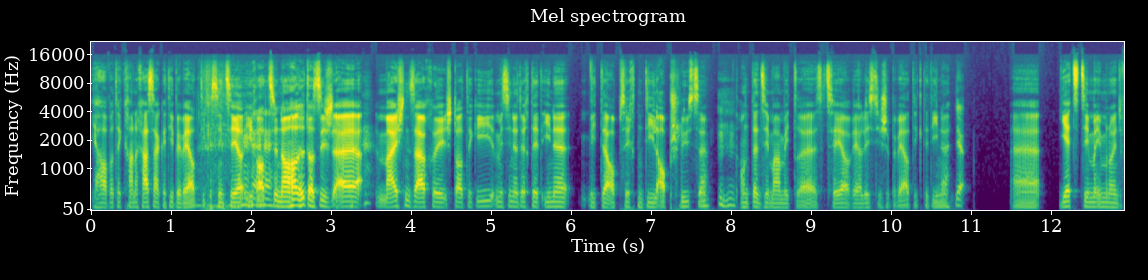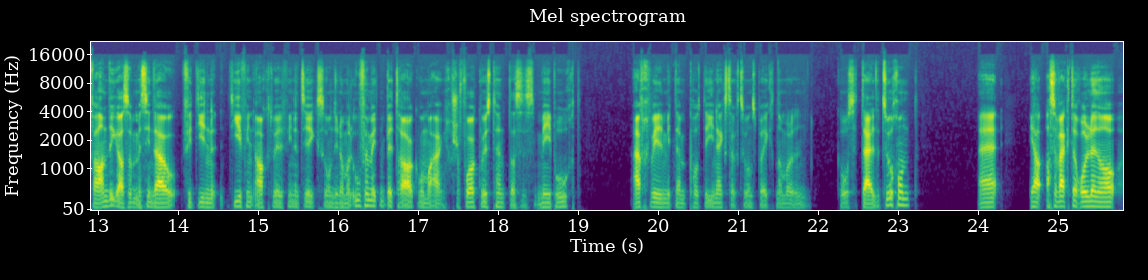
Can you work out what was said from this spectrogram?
Ja, aber da kann ich auch sagen, die Bewertungen sind sehr irrational. Das ist äh, meistens auch eine Strategie. Wir sind natürlich dort rein mit der Absicht, einen Deal abschließen. Mhm. Und dann sind wir auch mit einer sehr realistischen Bewertung dort rein. Ja. Äh, jetzt sind wir immer noch in der Verhandlung. Also wir sind auch für die, die aktuelle Finanzierungsrunde nochmal auf mit dem Betrag, wo wir eigentlich schon vorgewusst haben, dass es mehr braucht. Einfach weil mit dem Proteinextraktionsprojekt nochmal ein großer Teil dazukommt. Äh, ja, also wegen der Rolle noch.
